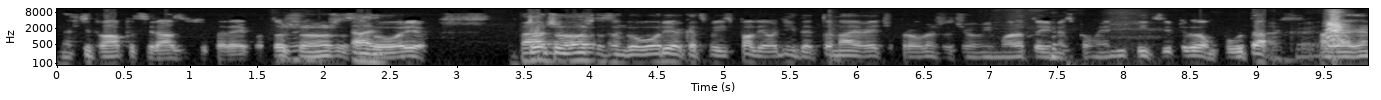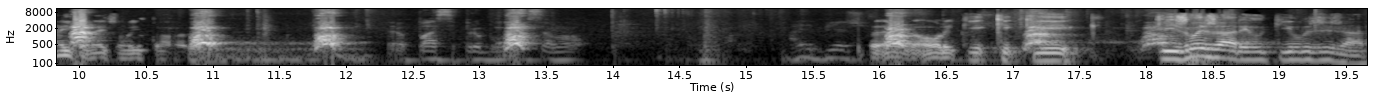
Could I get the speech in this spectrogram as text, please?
Znači dva put si različito rekao, točno ono što sam govorio. Pa, Točno ono što sam govorio kad smo ispali od njih da je to najveći problem što ćemo mi morati to ime spomenuti x puta, a ja ga nikad nećemo ispravno Evo pa se probudio samo. Ajde bježi. Evo Oli. Ki, ki, ki, kižližar ili kilžižar?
